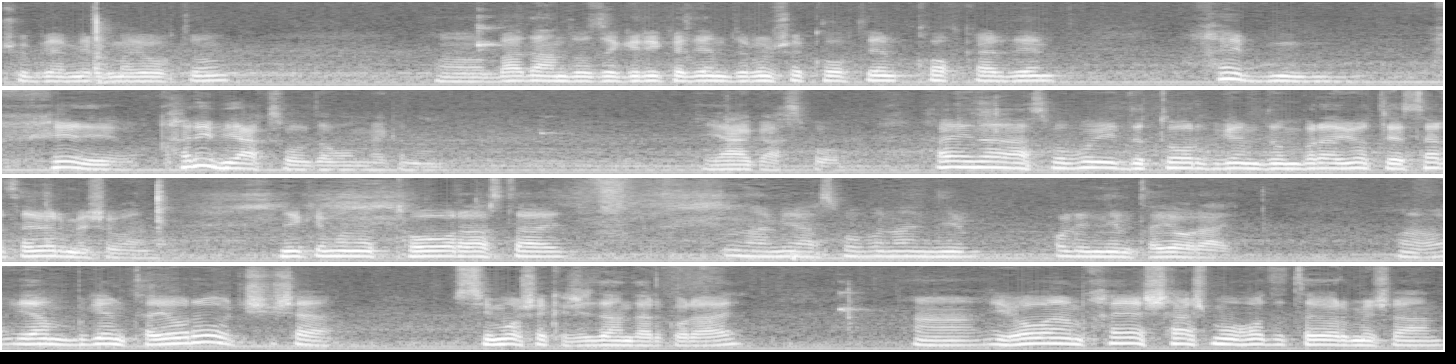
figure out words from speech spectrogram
Чӯби амир ма ёфтум баъд андозагирӣ кардем дурунша кофтем қоқ кардем. Хеле қариб як сол давом мекунанд як асбоб хай ина асбобҳои дутор бигем думбра ё тезтар тайёр мешаванд. Не ки мана тор астай нами асбоба оли нимтайёрай иам бигем тайёро чиша симоша кашидан дар кораи. Иҳоам хая шаш моҳода тайёр мешаванд.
